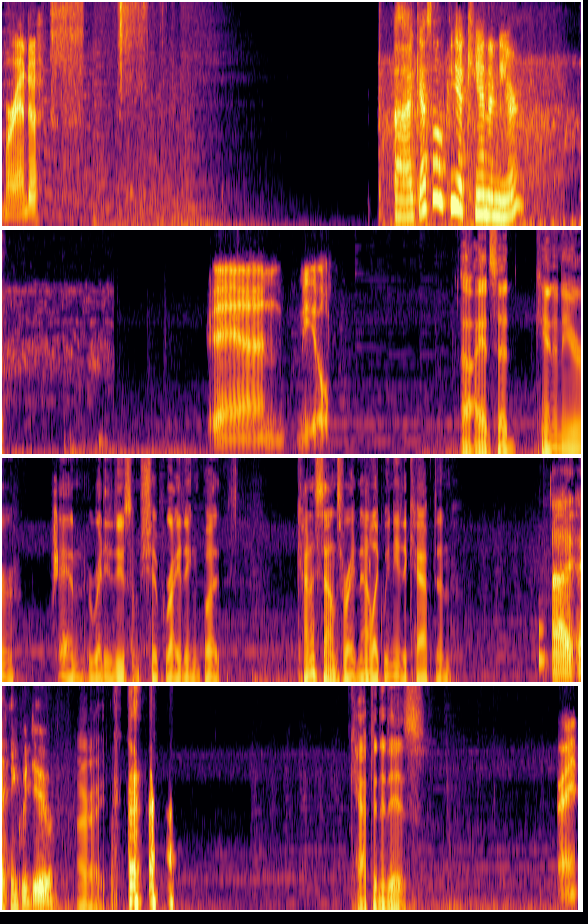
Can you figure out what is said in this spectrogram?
Miranda. Uh, I guess I'll be a cannoneer. And Neil. Uh, I had said cannoneer and ready to do some ship writing, but kind of sounds right now like we need a captain. I I think we do. All right. captain it is. Alright,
